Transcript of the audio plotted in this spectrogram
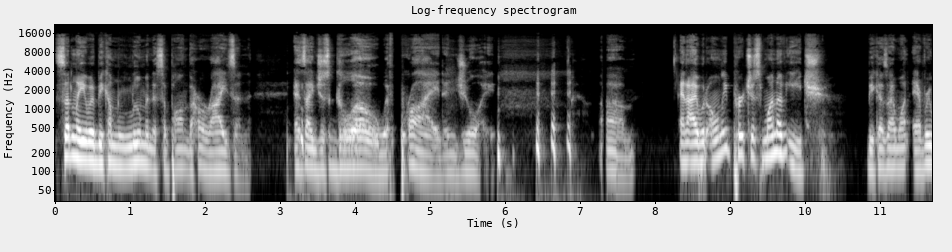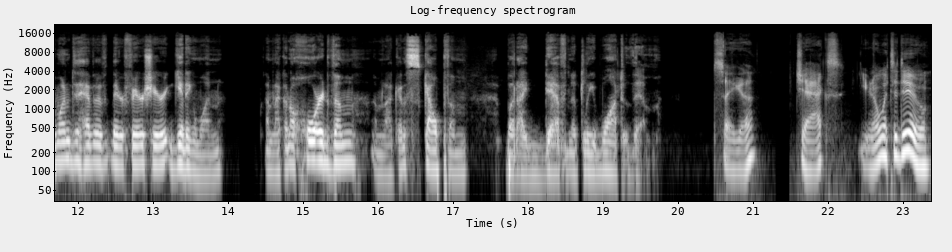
suddenly it would become luminous upon the horizon as I just glow with pride and joy. um, and I would only purchase one of each because I want everyone to have a, their fair share at getting one. I'm not going to hoard them. I'm not going to scalp them, but I definitely want them. Sega, Jakks, you know what to do.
